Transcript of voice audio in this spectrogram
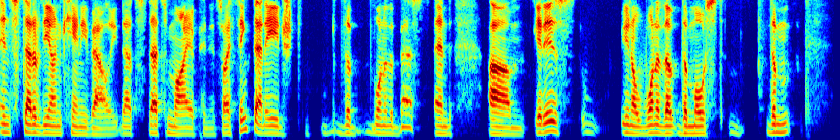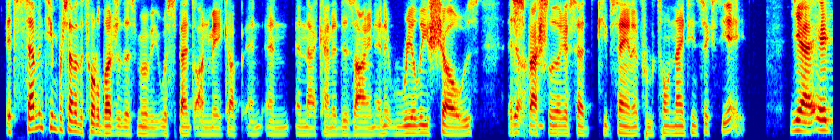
instead of the uncanny valley. That's that's my opinion. So I think that aged the one of the best, and um, it is you know one of the the most the it's 17% of the total budget of this movie was spent on makeup and and and that kind of design and it really shows Yeah. especially like i said keep saying it from 1968 Yeah, it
